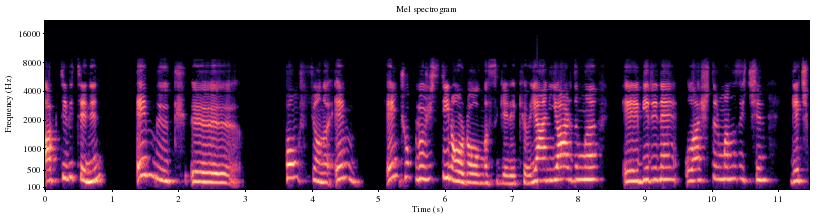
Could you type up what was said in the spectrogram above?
aktivitenin en büyük e, fonksiyonu, en en çok lojistiğin orada olması gerekiyor. Yani yardımı e, birine ulaştırmanız için geç,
